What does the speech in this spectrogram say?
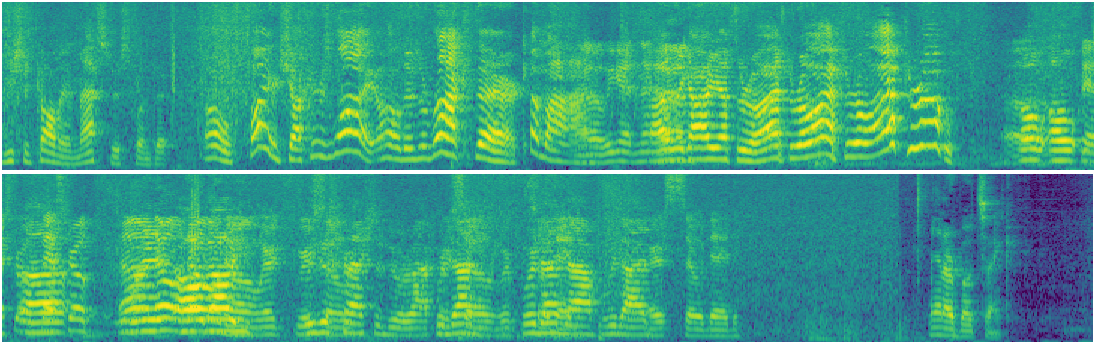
You should call me a master splinter. Oh, fire chuckers! Why? Oh, there's a rock there. Come on. Uh, we got. No, I think I have to row. I have to row. I have to row. I have to row. Oh, oh, fast row, uh, fast row. Oh wait, no, oh, no, no, no, We're we're we so just crashed into a rock. We're, we're done. so we're, We're so done dead. now. We died. We're so dead. And our boat sank.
